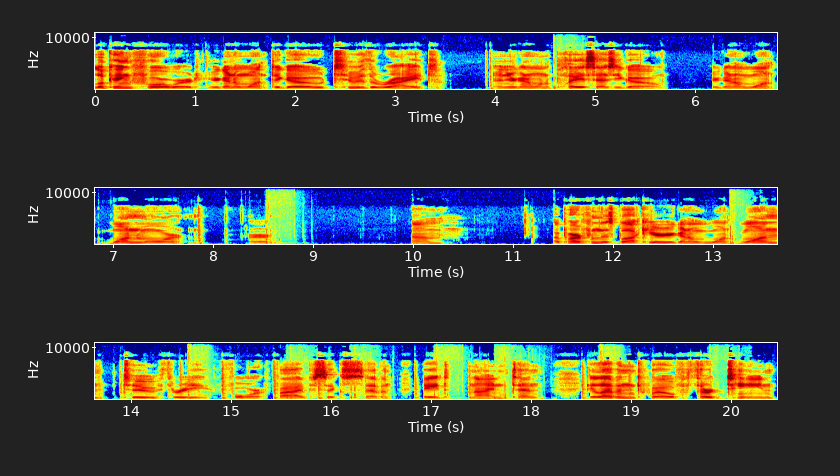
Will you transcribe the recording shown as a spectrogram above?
Looking forward, you're going to want to go to the right, and you're going to want to place as you go. You're going to want one more, or, um, apart from this block here, you're going to want 1, 2, 3, 4, 5, 6, 7, 8, 9, 10, 11, 12, 13.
